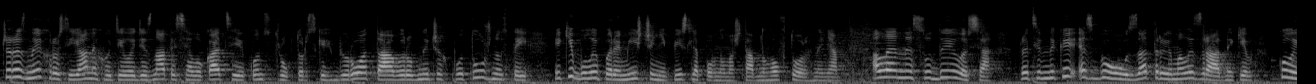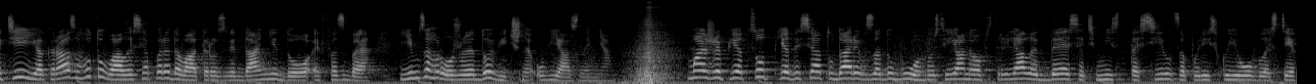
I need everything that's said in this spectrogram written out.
Через них росіяни хотіли дізнатися локації конструкторських бюро та виробничих потужностей, які були переміщені після повномасштабного вторгнення. Але не судилося. Працівники СБУ затримали зрадників, коли ті якраз готувалися передавати розвіддані до ФСБ. Їм загрожує довічне ув'язнення. Майже 550 ударів за добу росіяни обстріляли 10 міст та сіл Запорізької області.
